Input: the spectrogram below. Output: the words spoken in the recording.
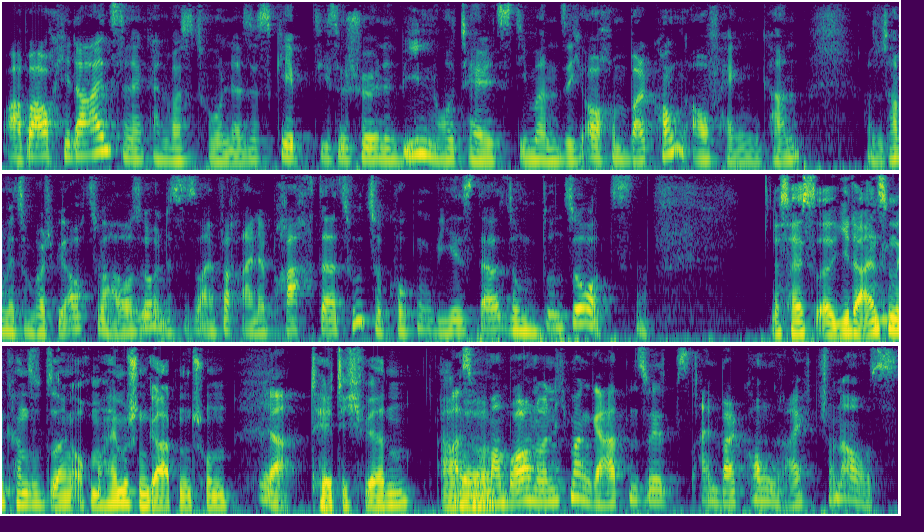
Aber auch jeder Einzelne kann was tun. Also es gibt diese schönen Bienenhotels, die man sich auch im Balkon aufhängen kann. Also das haben wir zum Beispiel auch zu Hause und es ist einfach eine Pracht dazu zu gucken, wie es da summt und surrt. Das heißt, äh, jeder Einzelne kann sozusagen auch im heimischen Garten schon ja. tätig werden. also man braucht noch nicht mal einen Garten, selbst ein Balkon reicht schon aus.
